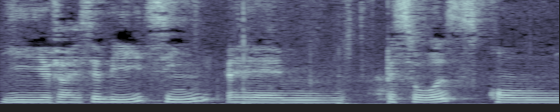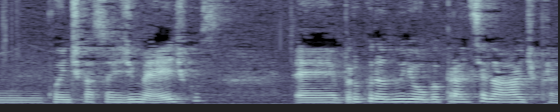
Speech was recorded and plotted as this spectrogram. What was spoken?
E eu já recebi, sim, é, pessoas com, com indicações de médicos é, procurando yoga para ansiedade, para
